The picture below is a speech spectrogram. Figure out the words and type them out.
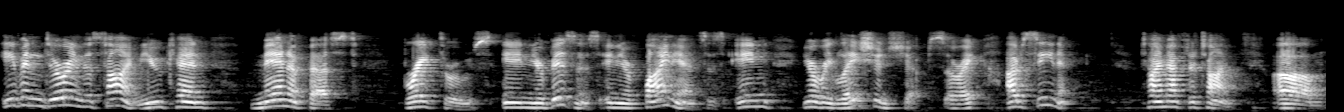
even during this time, you can manifest breakthroughs in your business, in your finances, in your relationships, all right? I've seen it time after time. Um,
